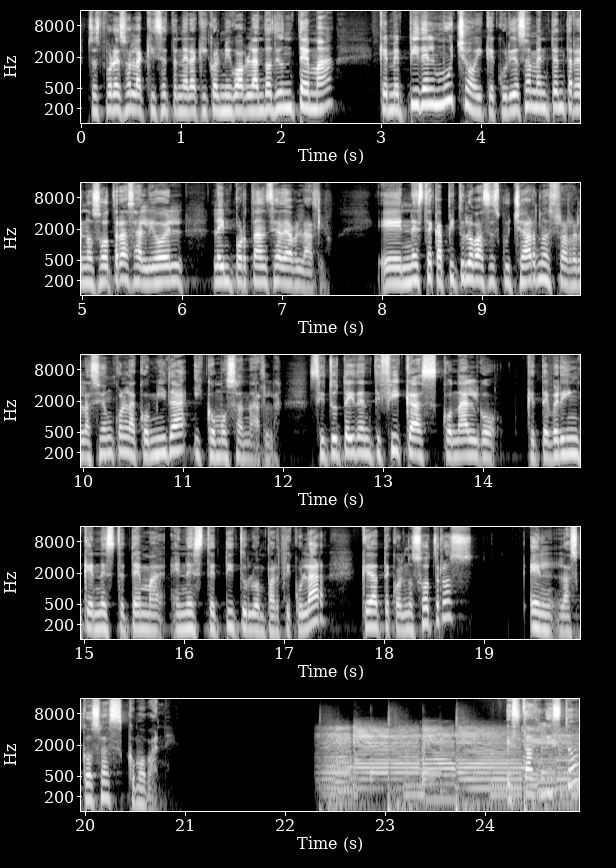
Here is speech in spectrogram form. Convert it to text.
Entonces por eso la quise tener aquí conmigo hablando de un tema que me piden mucho y que curiosamente entre nosotras salió el, la importancia de hablarlo. En este capítulo vas a escuchar nuestra relación con la comida y cómo sanarla. Si tú te identificas con algo que te brinque en este tema, en este título en particular, quédate con nosotros en Las cosas como van. ¿Estás listo?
